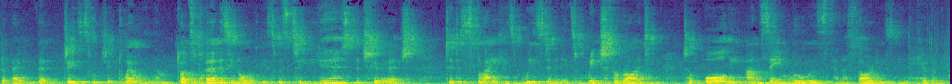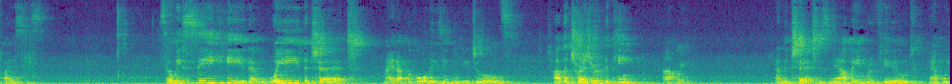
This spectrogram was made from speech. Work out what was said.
that, they, that Jesus would dwell in them, God's purpose in all of this was to use the church to display his wisdom in its rich variety to all the unseen rulers and authorities in heavenly places. So we see here that we, the church, made up of all these individuals, are the treasure of the king, aren't we? And the church has now been revealed, and we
